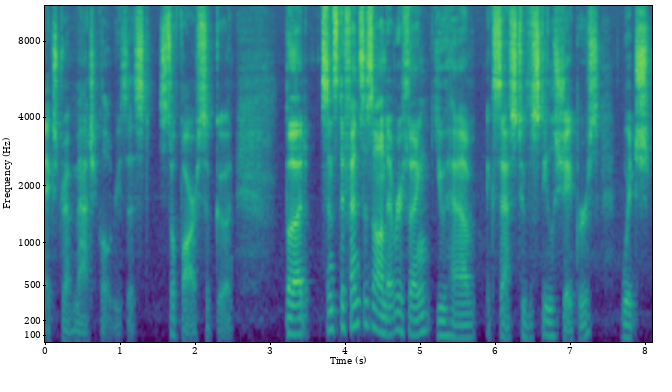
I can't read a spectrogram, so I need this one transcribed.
extra magical resist. So far, so good. But since defenses aren't everything, you have access to the Steel Shapers, which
